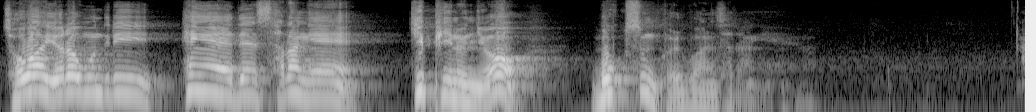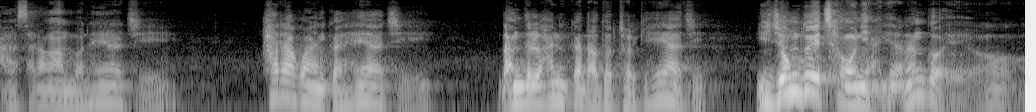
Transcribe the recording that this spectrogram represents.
저와 여러분들이 행해야 될 사랑의 깊이는요, 목숨 걸고 하는 사랑이에요. 아, 사랑 한번 해야지. 하라고 하니까 해야지. 남들 하니까 나도 저렇게 해야지. 이 정도의 차원이 아니라는 거예요.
